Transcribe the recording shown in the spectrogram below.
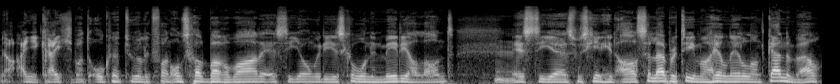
Ja, en je krijgt wat ook natuurlijk van onschatbare waarde is. Die jongen die is gewoon in medialand. Is die eh, is misschien geen all-celebrity, maar heel Nederland kent hem wel.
